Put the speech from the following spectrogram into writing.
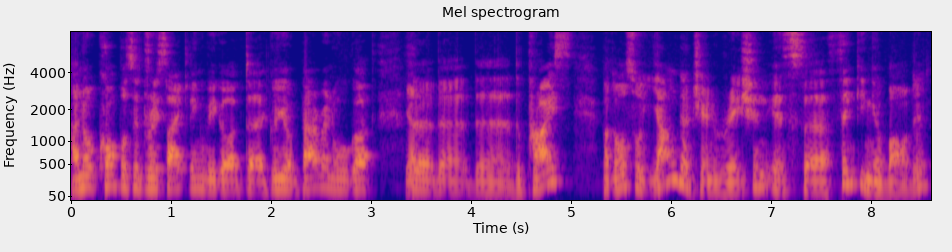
I know composite recycling, we got uh, Guillaume Perben who got Yeah. the, the, the, the prize, but also younger generation is uh, thinking about it.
